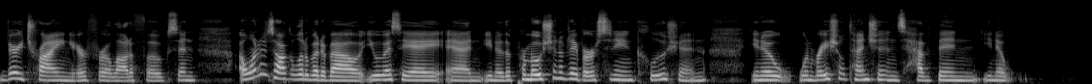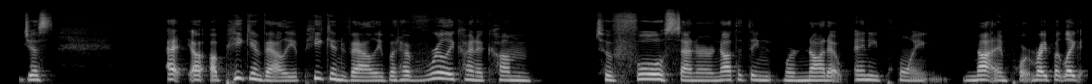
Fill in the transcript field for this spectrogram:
very trying year for a lot of folks and i wanted to talk a little bit about usaa and you know the promotion of diversity and inclusion. You know when racial tensions have been you know just at a, a peak in valley, a peak in valley, but have really kind of come to full center. Not that they were not at any point not important, right? But like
